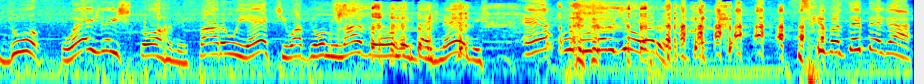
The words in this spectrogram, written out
do Wesley Storm para o Yeti, o abominável Homem das Neves, é o número de ouro. Se você pegar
